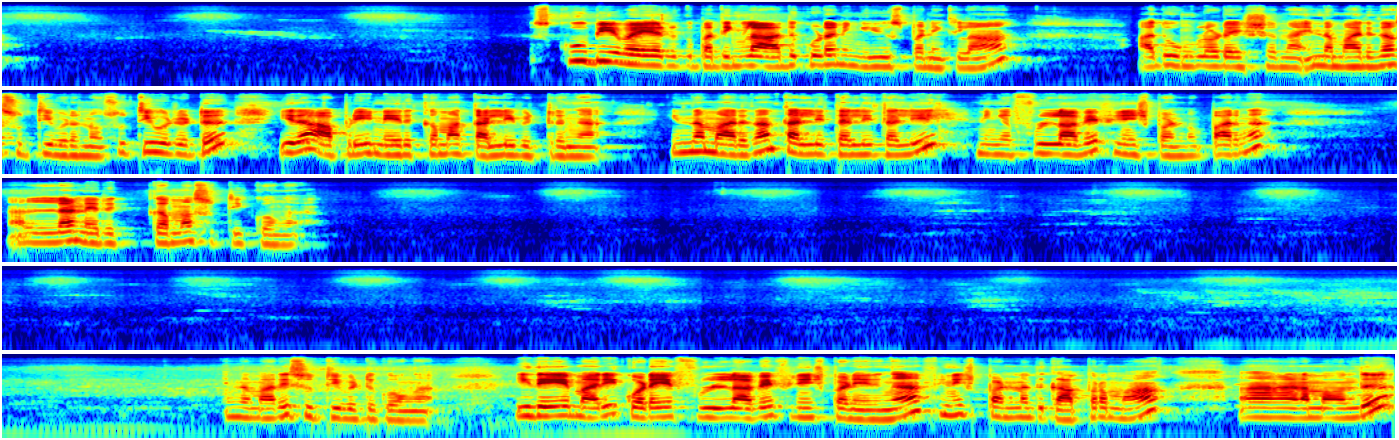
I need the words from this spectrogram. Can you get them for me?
ஸ்கூபி வயர் இருக்குது பார்த்தீங்களா அது கூட நீங்கள் யூஸ் பண்ணிக்கலாம். அது உங்களோட இஷ்டம் தான் இந்த மாதிரி தான் சுற்றி விடணும். சுற்றி விட்டுட்டு இதை அப்படியே நெருக்கமாக தள்ளி விட்டுருங்க. இந்த மாதிரி தான் தள்ளி தள்ளி தள்ளி நீங்கள் ஃபுல்லாகவே ஃபினிஷ் பண்ணணும். பாருங்கள் நல்லா நெருக்கமாக சுற்றிக்கோங்க இந்த மாதிரி சுற்றி விட்டுக்கோங்க. இதே மாதிரி கொடையை ஃபுல்லாகவே ஃபினிஷ் பண்ணிடுங்க. ஃபினிஷ் பண்ணதுக்கு அப்புறமா நம்ம வந்து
